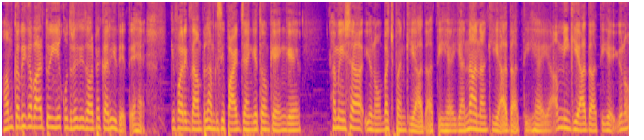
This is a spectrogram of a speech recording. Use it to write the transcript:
हम कभी कभार तो ये कुदरती तौर पे कर ही देते हैं कि फॉर एग्जांपल हम किसी पार्क जाएँगे तो हम कहेंगे हमेशा यू नो बचपन की याद आती है या नाना की याद आती है या अम्मी की याद आती है you know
